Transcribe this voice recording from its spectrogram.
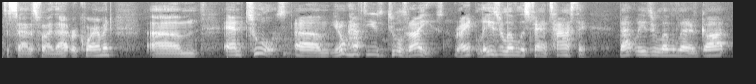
to satisfy that requirement. Um, and tools. Um, you don't have to use the tools that I use, right? Laser level is fantastic. That laser level that I've got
